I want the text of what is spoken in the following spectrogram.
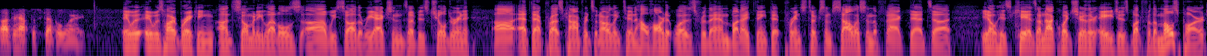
uh, to have to step away. It was it was heartbreaking on so many levels. Uh, we saw the reactions of his children uh, at that press conference in Arlington, how hard it was for them. But I think that Prince took some solace in the fact that uh, you know, his kids. I'm not quite sure their ages, but for the most part,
